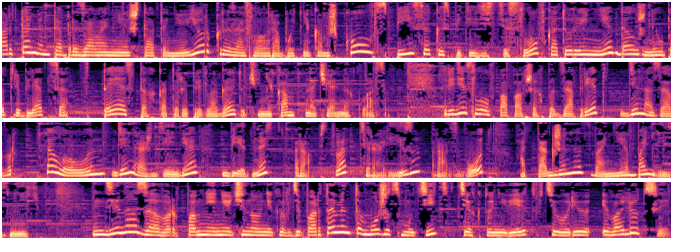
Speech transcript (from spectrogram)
Департамент образования штата Нью-Йорк разослал работникам школ список из 50 слов, которые не должны употребляться в тестах, которые предлагают ученикам начальных классов. Среди слов, попавших под запрет, динозавр, Хэллоуин, день рождения, бедность, рабство, терроризм, развод, а также название болезней. Динозавр, по мнению чиновников департамента, может смутить тех, кто не верит в теорию эволюции.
